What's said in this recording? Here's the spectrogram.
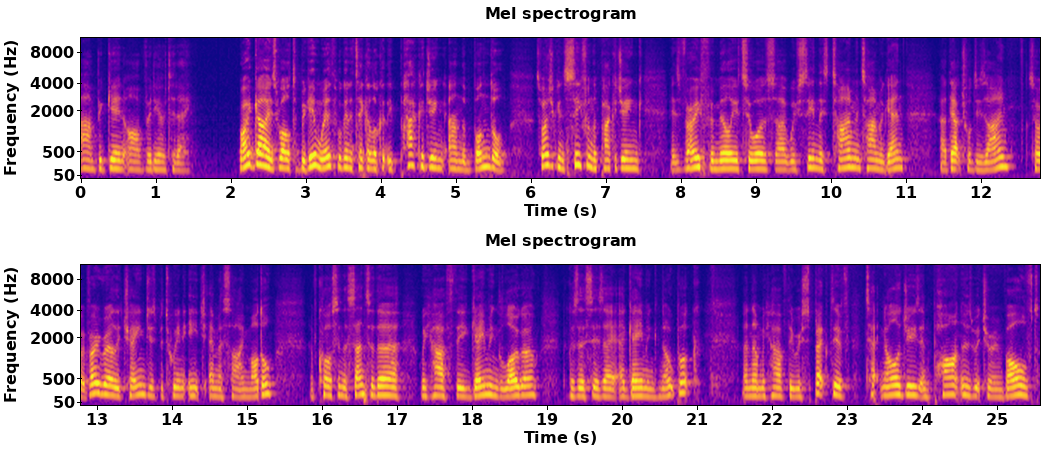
and begin our video today. Right guys, well to begin with, we're going to take a look at the packaging and the bundle. So as you can see from the packaging, it's very familiar to us. Uh, we've seen this time and time again, uh, the actual design. So it very rarely changes between each MSI model. Of course, in the center there, we have the gaming logo because this is a, a gaming notebook. And then we have the respective technologies and partners which are involved.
